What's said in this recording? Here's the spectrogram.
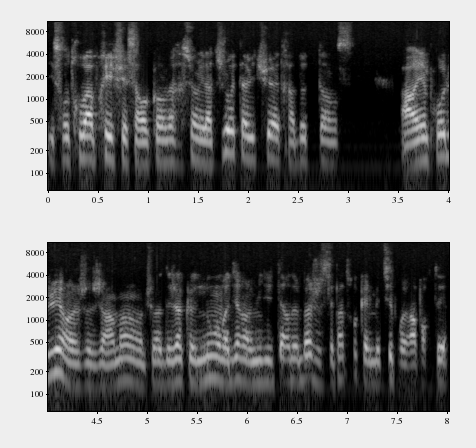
il se retrouve après, il fait sa reconversion. Il a toujours été habitué à être à deux temps à rien produire. Je- généralement, tu vois, déjà que nous, on va dire un militaire de base, je sais pas trop quel métier pourrait rapporter.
